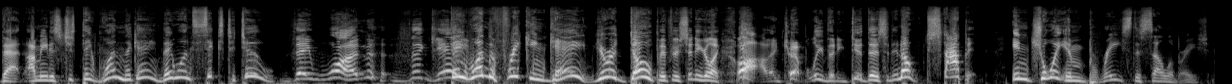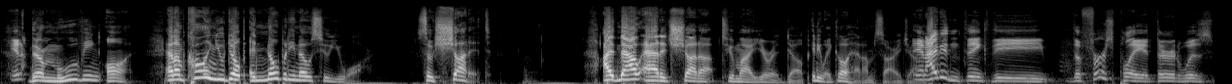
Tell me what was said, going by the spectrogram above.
That I mean, it's just they won the game. They won six to two. They won the game. They won the freaking game. You're a dope if you're sitting here like, oh, I can't believe that he did this. And no, stop it. Enjoy, embrace the celebration. And They're moving on. And I'm calling you dope, and nobody knows who you are. So shut it. I've now added "shut up" to my "you're a dope." Anyway, go ahead. I'm sorry, John. And I didn't think the the first play at third was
